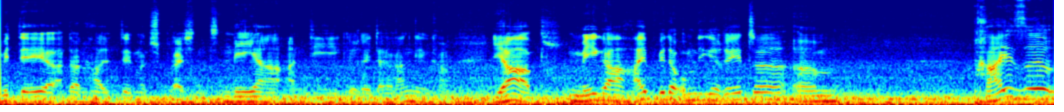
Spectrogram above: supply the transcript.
mit der ihr dann halt dementsprechend näher an die Geräte herangehen kann. Ja, mega Hype wieder um die Geräte. Ähm, Preise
